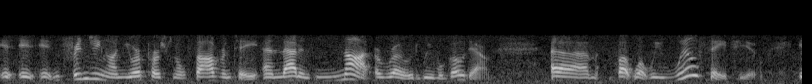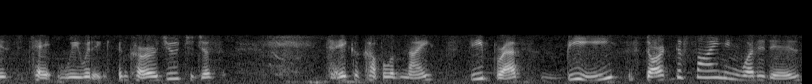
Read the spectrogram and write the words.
infringing on your personal sovereignty, and that is not a road we will go down. Um, but what we will say to you is to take we would encourage you to just take a couple of nice deep breaths b start defining what it is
